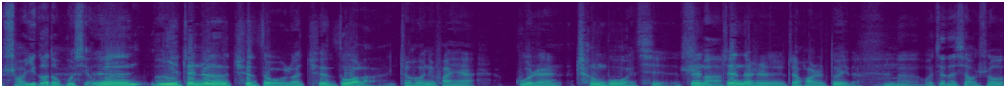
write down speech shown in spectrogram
少一个都不行。嗯，你真正去走了，去做了之后，你发现。古人诚不我欺，真真的是这话是对的。嗯，我记得小时候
